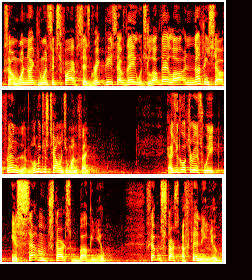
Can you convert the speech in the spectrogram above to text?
Psalm 119, 165 says, Great peace have they which love thy law, and nothing shall offend them. Let me just challenge you one thing. As you go through this week, if something starts bugging you, something starts offending you,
